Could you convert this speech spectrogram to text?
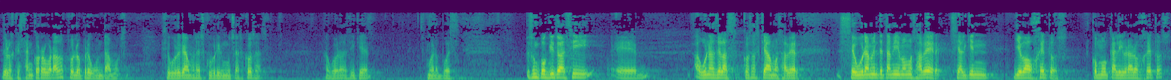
de los que están corroborados, pues lo preguntamos. Seguro que vamos a descubrir muchas cosas. ¿De acuerdo? Así que, bueno, pues es un poquito así. Eh, algunas de las cosas que vamos a ver. Seguramente también vamos a ver si alguien lleva objetos, cómo calibrar objetos,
